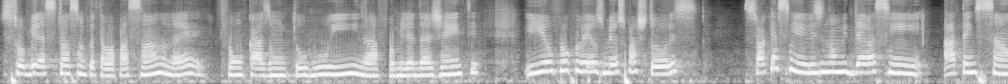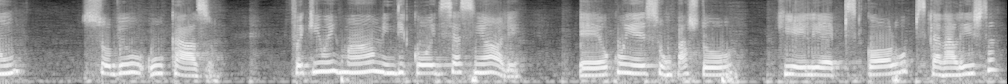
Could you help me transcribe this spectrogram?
sobre a situação que eu estava passando, né? Foi um caso muito ruim na família da gente. E eu procurei os meus pastores. Só que assim, eles não me deram assim atenção sobre o, o caso. Foi que uma irmã me indicou e disse assim, olha, eu conheço um pastor que ele é psicólogo, psicanalista,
